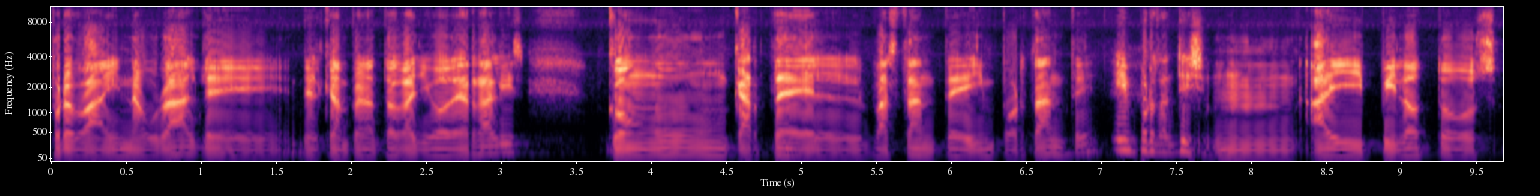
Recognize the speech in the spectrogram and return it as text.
prueba inaugural de- del Campeonato Gallego de Rallys, con un cartel bastante importante. Importantísimo. Mm, hay pilotos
